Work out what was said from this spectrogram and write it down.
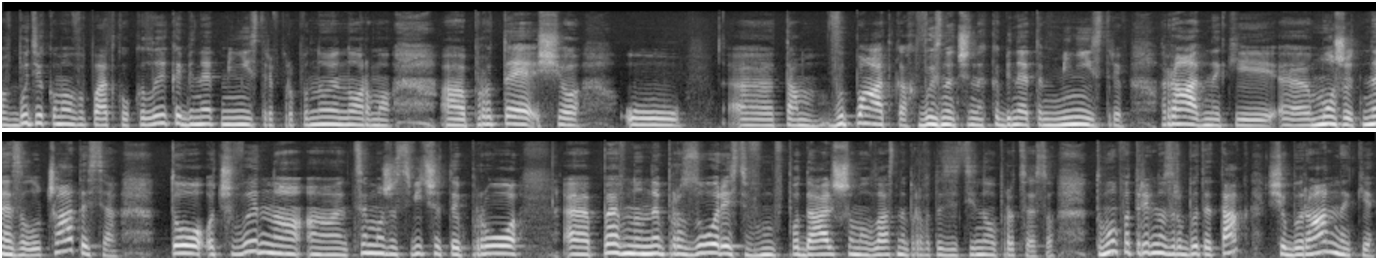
в будь-якому випадку, коли кабінет міністрів пропонує норму е, про те, що у Е, там випадках, визначених кабінетом міністрів, радники можуть не залучатися, то очевидно це може свідчити про Е, певну непрозорість в подальшому власне приватизаційного процесу. Тому потрібно зробити так, щоб ранники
